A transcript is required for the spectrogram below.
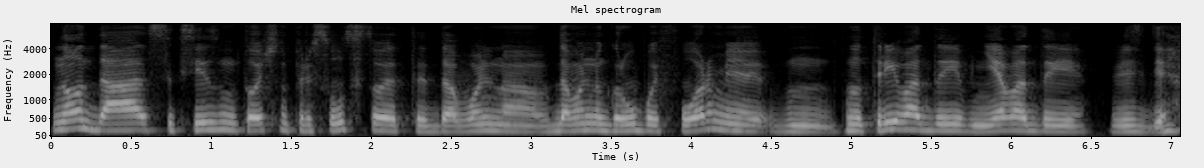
Но да, сексизм точно присутствует и довольно, в довольно грубой форме, внутри воды, вне воды, везде.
